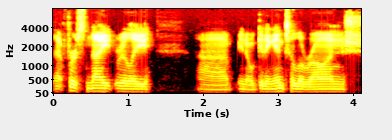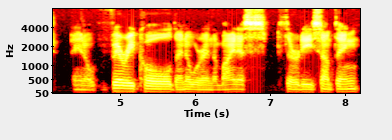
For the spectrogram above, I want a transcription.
that first night really uh, you know, getting into La Ronge, you know, very cold. I know we're in the minus 30 something.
